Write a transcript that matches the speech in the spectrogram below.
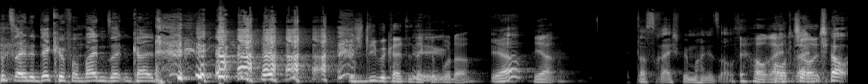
Und seine Decke von beiden Seiten kalt. Ich liebe kalte Decke, Bruder. Ja? Ja. Das reicht, wir machen jetzt aus. Hau rein, Haut rein. Ciao.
